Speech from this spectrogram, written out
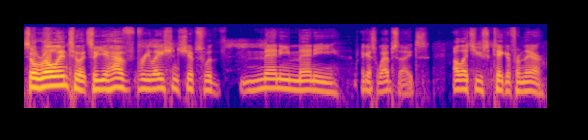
So roll into it. So you have relationships with many, many, I guess, websites. I'll let you take it from there.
